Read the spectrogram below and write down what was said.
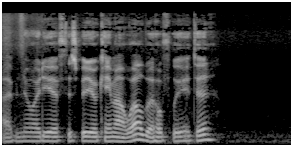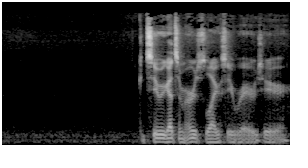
I have no idea if this video came out well, but hopefully it did. You can see we got some Urza's Legacy rares here.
